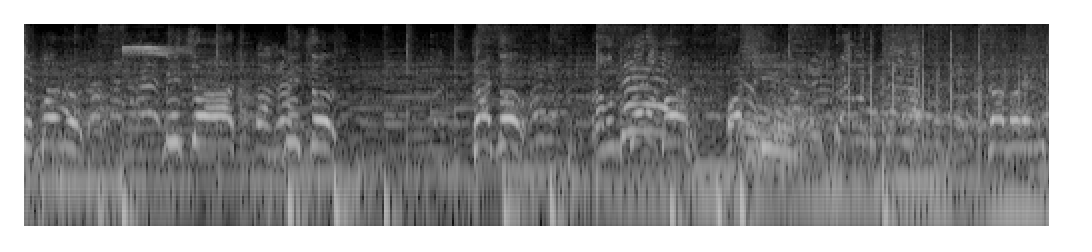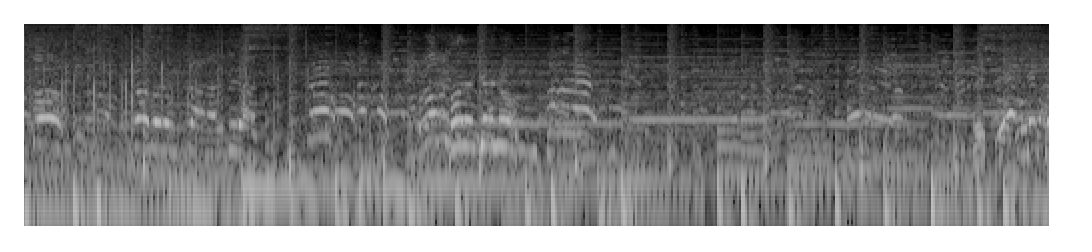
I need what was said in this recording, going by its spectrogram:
tus manos. Michos, Michos. Caldo. Bravo Michero. Gol. Oshi. Bravo Michero. Bravo Michero. Bravo Michero. Almirante. Valeriano. Bravo Michero.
